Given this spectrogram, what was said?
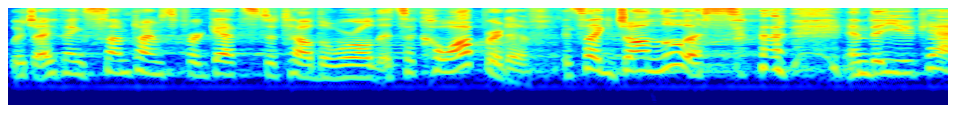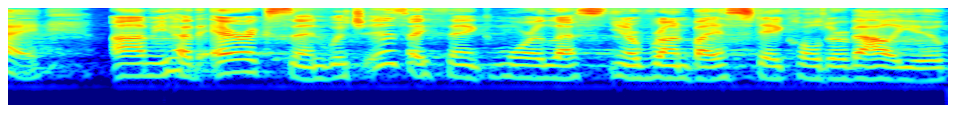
which I think sometimes forgets to tell the world it's a cooperative. It's like John Lewis in the UK. Um, you have Ericsson, which is, I think, more or less, you know, run by a stakeholder value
